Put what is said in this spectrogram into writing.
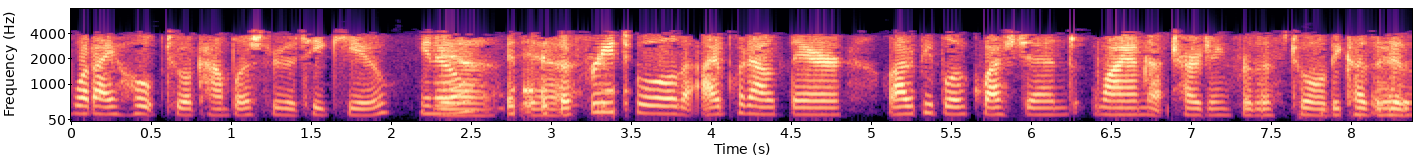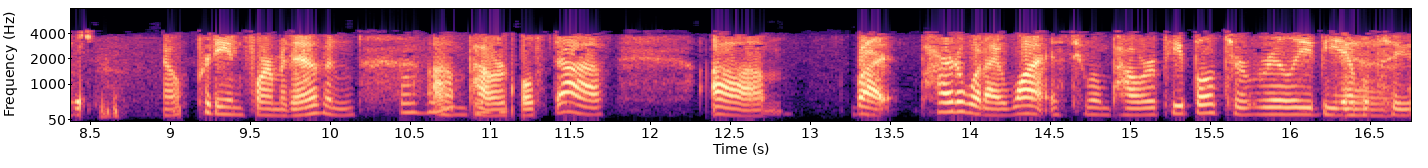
what I hope to accomplish through the TQ. You know, yeah, it's, yeah. it's a free tool that I put out there. A lot of people have questioned why I'm not charging for this tool because it is, you know, pretty informative and mm-hmm. um, powerful stuff. Um, but part of what I want is to empower people to really be yeah. able to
